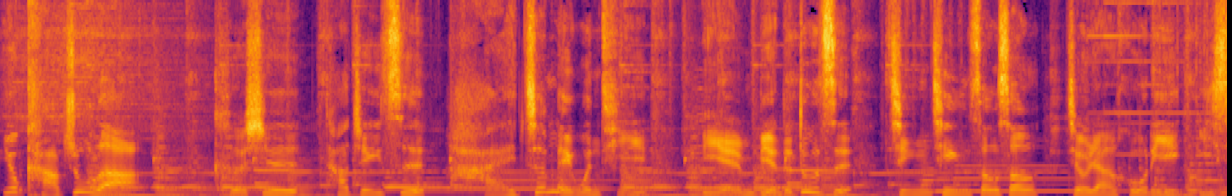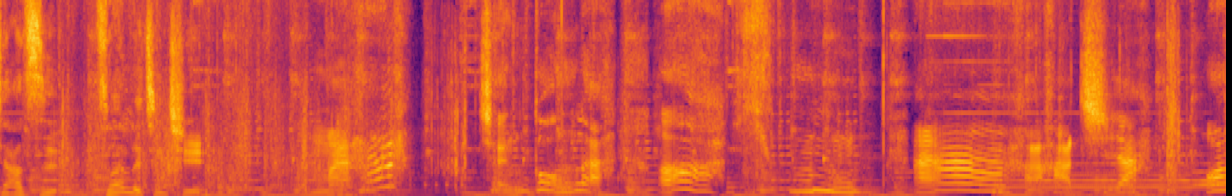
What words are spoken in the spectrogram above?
又卡住了？可是它这一次还真没问题，扁扁的肚子，轻轻松松就让狐狸一下子钻了进去。嘛哈，成功了啊！嗯啊，好好吃啊！哇，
